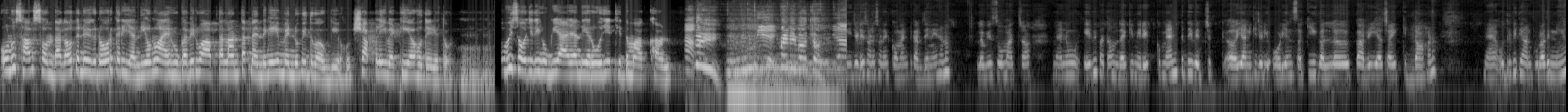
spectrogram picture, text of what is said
ਉਹਨੂੰ ਸਭ ਸੁਣਦਾਗਾ ਉਹ ਤੈਨੂੰ ਇਗਨੋਰ ਕਰੀ ਜਾਂਦੀ ਉਹਨੂੰ ਆਏ ਹੋਊਗਾ ਵੀ ਰੂ ਆਪ ਤਾਂ ਲਾਣ ਤਾਂ ਪੈਂਦੀਆਂ ਹੀ ਮੈਨੂੰ ਵੀ ਦਵਾਉਗੀ ਉਹ। ਛੱਪ ਲਈ ਬੈਠੀ ਆ ਉਹ ਤੇਰੇ ਤੋਂ। ਉਹ ਵੀ ਸੋਚਦੀ ਹੋਊਗੀ ਆ ਜਾਂਦੀ ਆ ਰੋਜ਼ ਇੱਥੇ ਦਿਮਾਗ ਖਾਣ। ਇਹ ਜਿਹੜੇ ਸੋਹਣੇ ਸੋਹਣੇ ਕਮੈਂਟ ਕਰਦੇ ਨੇ ਹਨਾ ਲਵ ਯੂ ਸੋ ਮੱਚ ਆ। ਮੈਨੂੰ ਇਹ ਵੀ ਪਤਾ ਹੁੰਦਾ ਕਿ ਮੇਰੇ ਕਮੈਂਟ ਦੇ ਵਿੱਚ ਯਾਨੀ ਕਿ ਜਿਹੜੀ ਆਡੀਅנס ਆ ਕੀ ਗੱਲ ਕਰ ਰਹੀ ਆ ਚਾਹੇ ਕਿੱਦਾਂ ਹਨ? ਮੈਂ ਉਧਰ ਵੀ ਧਿਆਨ ਪੂਰਾ ਦਿੰਨੀ ਆ।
